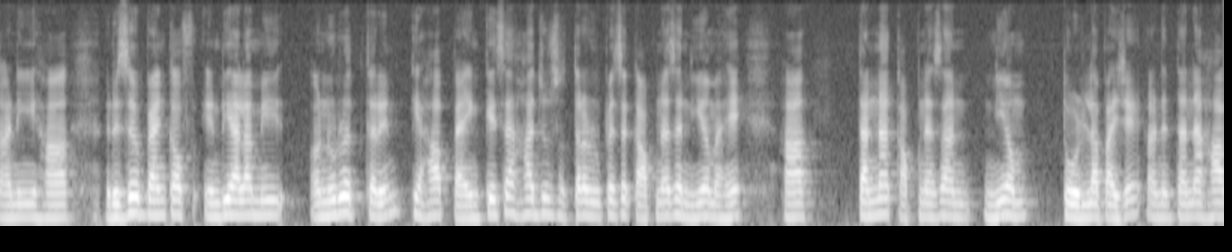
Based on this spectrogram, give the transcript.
आणि हा रिझर्व्ह बँक ऑफ इंडियाला मी अनुरोध करेन की हा बँकेचा हा जो सतरा रुपयाचा कापण्याचा नियम आहे हा त्यांना कापण्याचा नियम तोडला पाहिजे आणि त्यांना हा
